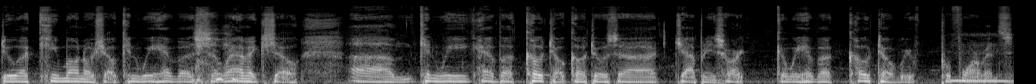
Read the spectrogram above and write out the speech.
do a kimono show? Can we have a ceramic show? Um, can we have a koto? Koto is a Japanese heart. We have a koto re- performance?"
